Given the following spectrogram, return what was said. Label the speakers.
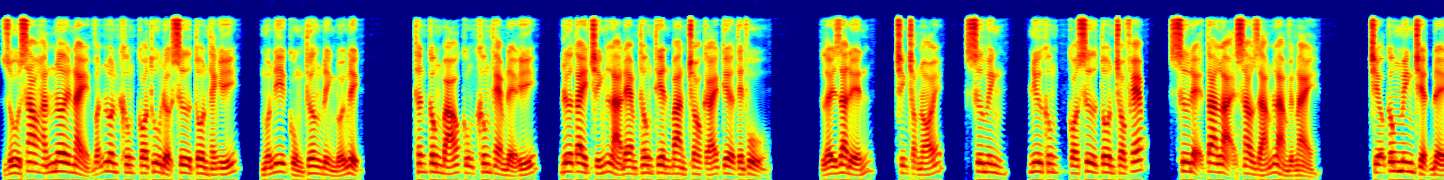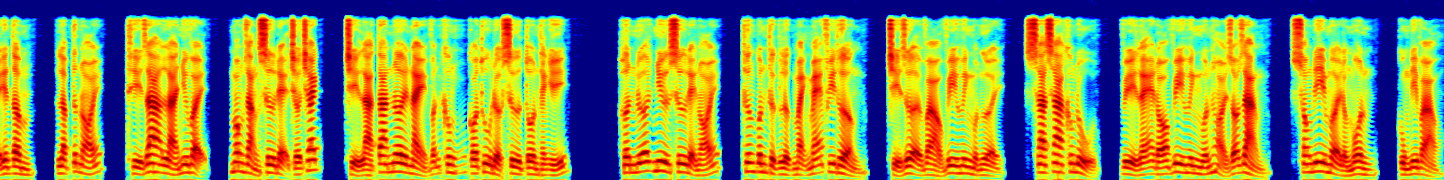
Speaker 1: Dù sao hắn nơi này vẫn luôn không có thu được sư tôn thánh ý, muốn đi cùng thương đình đối nghịch. Thân công báo cũng không thèm để ý, đưa tay chính là đem thông thiên ban cho cái kia tên phủ. Lấy ra đến, trinh trọng nói, sư huynh, như không có sư tôn cho phép, sư đệ ta lại sao dám làm việc này. Triệu công minh triệt để yên tâm, lập tức nói, thì ra là như vậy, mong rằng sư đệ chớ trách, chỉ là ta nơi này vẫn không có thu được sư tôn thành ý. Hơn nữa như sư đệ nói, thương quân thực lực mạnh mẽ phi thường, chỉ dựa vào vi huynh một người, xa xa không đủ, vì lẽ đó vi huynh muốn hỏi rõ ràng, xong đi mời đồng môn, cùng đi vào.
